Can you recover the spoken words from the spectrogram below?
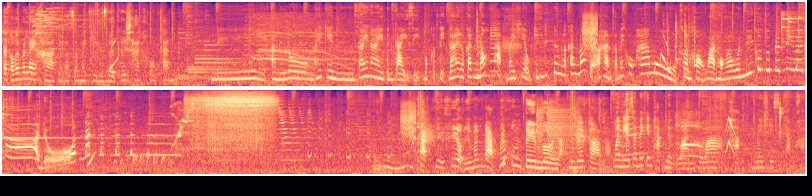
แต่ก็ไม่เป็นไรค่ะ เดี๋ยวเราจะมากินเบอร์เกอร์ชาโคกัน นี่ อนุโลมให้กินไส้ในเป็นไก่สีปกติได้แล้วกันเนาะผักใบเขียวกินนิดนึงแล้วกันเนาะเดี๋ยวอาหารจะไม่ครบห้าหมู่ ส่วนของหวานของเราวันนี้ก็จะเป็นนี่เลยค่ะโดนัทผักสี เขียวนี่มันแบบไม่คุมธีมเลยอะไม่ได้การอะวันนี้จะไม่กินผักหนึ่งวัน เพราะว่าผักไม่ใช่สีดำค่ะ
